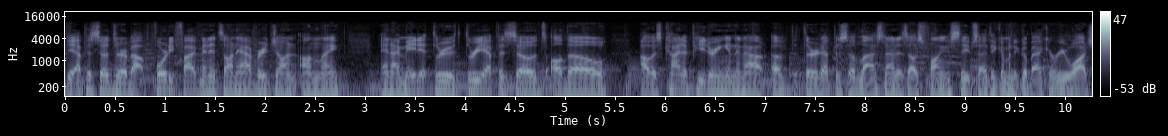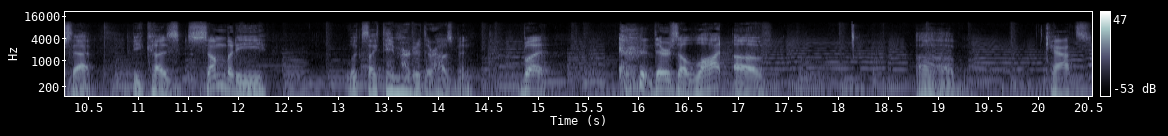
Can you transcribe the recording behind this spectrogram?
the episodes are about 45 minutes on average on, on length. And I made it through three episodes, although I was kind of petering in and out of the third episode last night as I was falling asleep. So I think I'm going to go back and rewatch that because somebody looks like they murdered their husband. But there's a lot of uh, cats,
